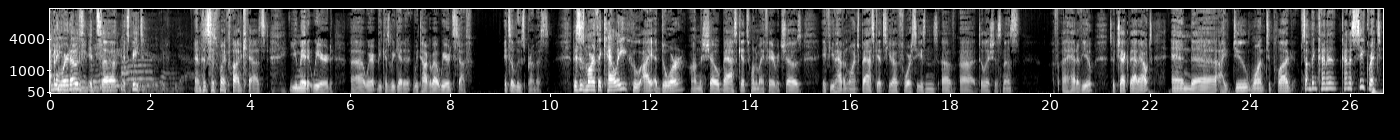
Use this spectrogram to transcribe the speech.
Happening, weirdos? It's uh, it's Pete, and this is my podcast. You made it weird, uh, where because we get it, we talk about weird stuff. It's a loose premise. This is Martha Kelly, who I adore on the show Baskets, one of my favorite shows. If you haven't watched Baskets, you have four seasons of uh, deliciousness ahead of you, so check that out. And uh, I do want to plug something kind of kind of secret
